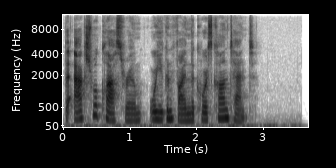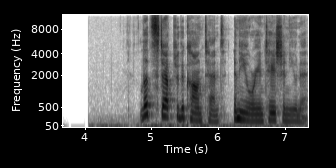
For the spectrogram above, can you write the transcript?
the actual classroom where you can find the course content. Let's step through the content in the orientation unit.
